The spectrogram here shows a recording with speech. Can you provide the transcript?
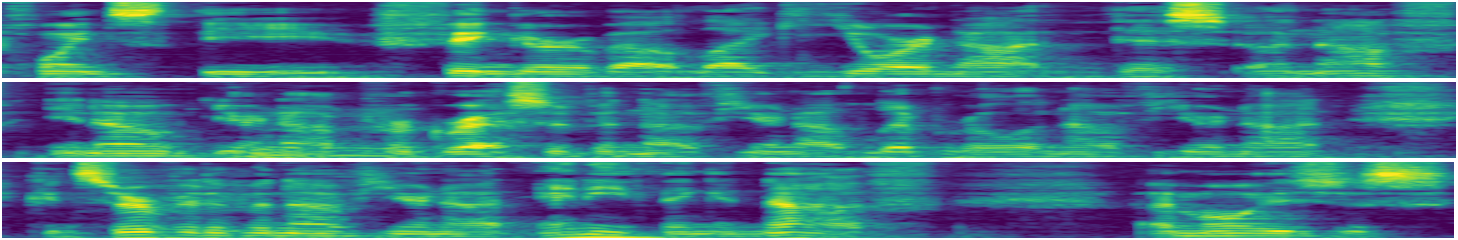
points the finger about like you're not this enough, you know, you're not Mhm. progressive enough, you're not liberal enough, you're not conservative enough, you're not anything enough. I'm always just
